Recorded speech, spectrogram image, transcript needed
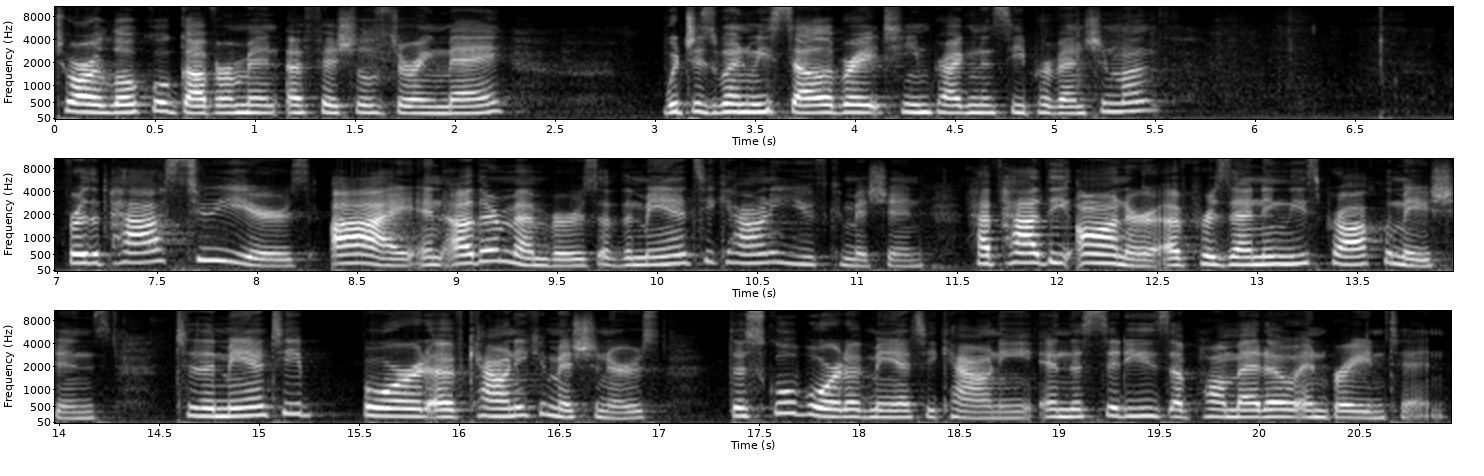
to our local government officials during May, which is when we celebrate Teen Pregnancy Prevention Month? For the past two years, I and other members of the Manatee County Youth Commission have had the honor of presenting these proclamations to the Manatee Board of County Commissioners, the School Board of Manatee County, and the cities of Palmetto and Bradenton.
